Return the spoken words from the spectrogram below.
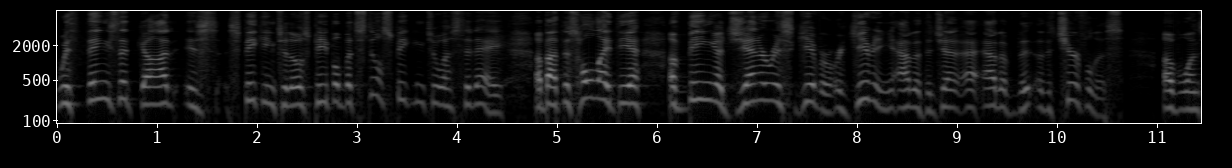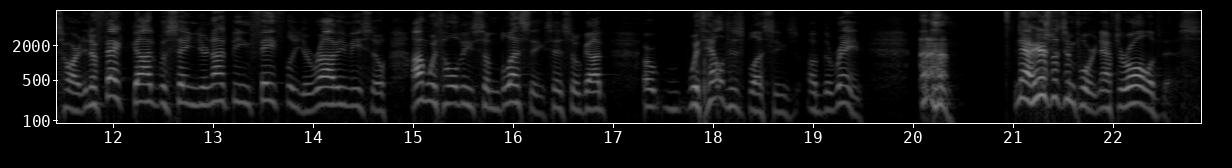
with things that God is speaking to those people, but still speaking to us today about this whole idea of being a generous giver or giving out of the, gen- uh, out of the, the cheerfulness of one's heart. In effect, God was saying, You're not being faithful, you're robbing me, so I'm withholding some blessings. And so God or withheld his blessings of the rain. now, here's what's important after all of this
